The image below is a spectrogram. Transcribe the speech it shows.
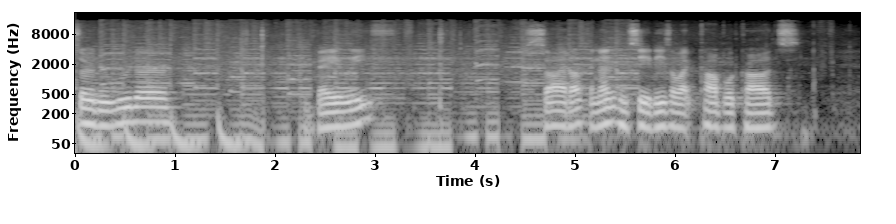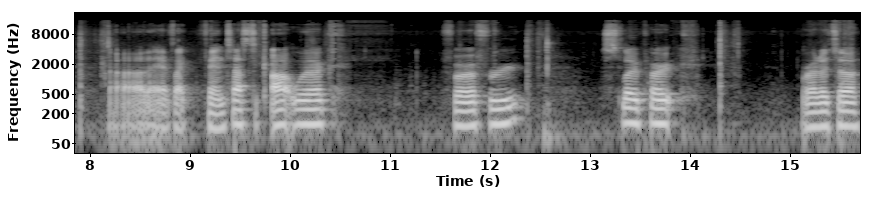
Sudowoodo. Bayleef. Psyduck. And as you can see, these are like cardboard cards. Uh, they have like fantastic artwork. Furfrou. Slowpoke. Rattata.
